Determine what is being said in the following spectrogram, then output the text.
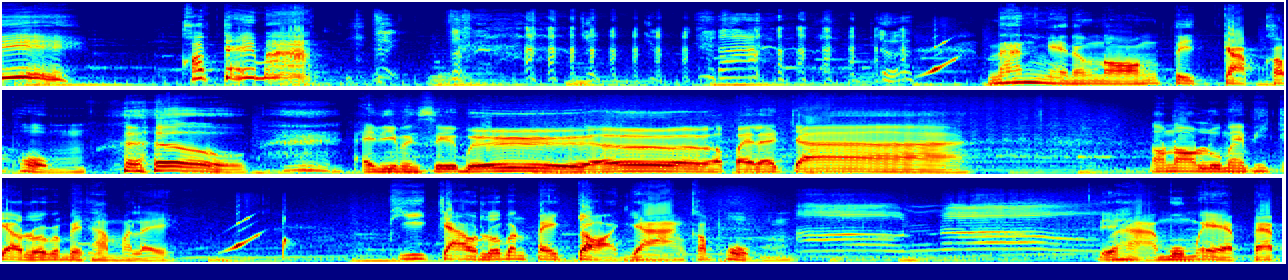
ดิ ขอบใจมาก นั่นไงน้องๆ ติดกับครับผมเฮ้อไอ้นี่มันซื้อบื้อเออเอาไปแล้วจ้า น้องๆรู้ไหมพี่เจ้ารถมันไปทำอะไร พี่เจ้ารถมันไปจาะยางครับผม Oh no. เดี๋ยวหามุมแอบแป๊บ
